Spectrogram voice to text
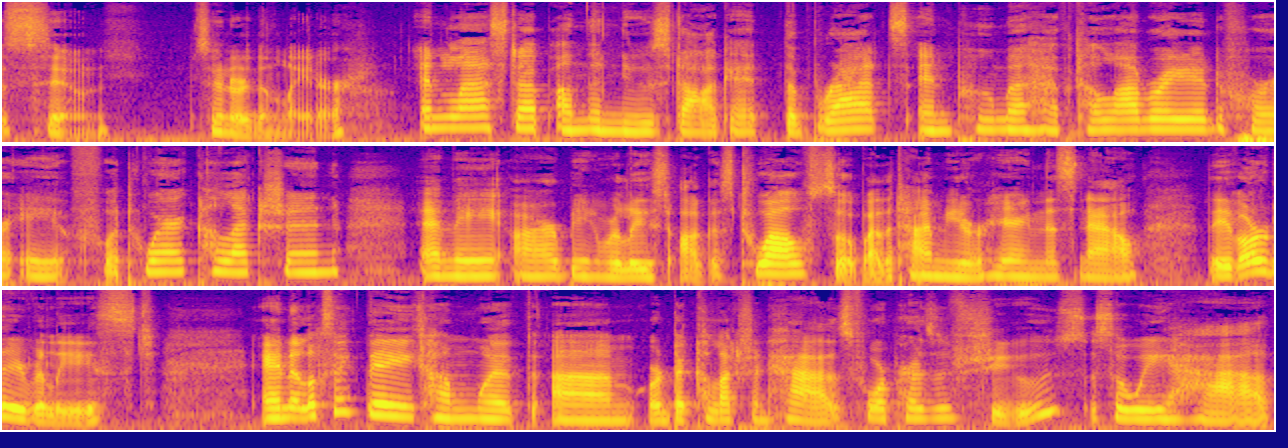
soon, sooner than later. And last up on the news docket, the Bratz and Puma have collaborated for a footwear collection, and they are being released August 12th. So by the time you're hearing this now, they've already released. And it looks like they come with, um, or the collection has four pairs of shoes. So we have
